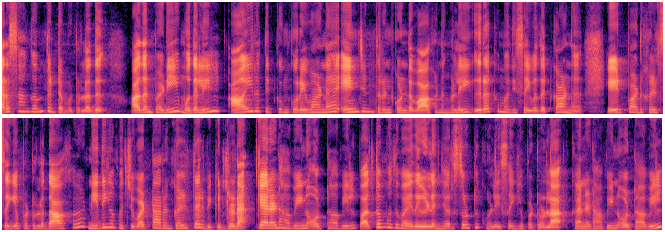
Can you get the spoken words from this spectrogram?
அரசாங்கம் திட்டமிட்டுள்ளது. அதன்படி முதலில் ஆயிரத்திற்கும் குறைவான என்ஜின் திறன் கொண்ட வாகனங்களை இறக்குமதி செய்வதற்கான ஏற்பாடுகள் செய்யப்பட்டுள்ளதாக நிதியமைச்சு வட்டாரங்கள் தெரிவிக்கின்றன. கனடாவின் ஒட்டாவில் பத்தொன்பது வயது இளைஞர் சுட்டுக்கொலை செய்யப்பட்டுள்ளார். கனடாவின் ஒட்டாவில்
